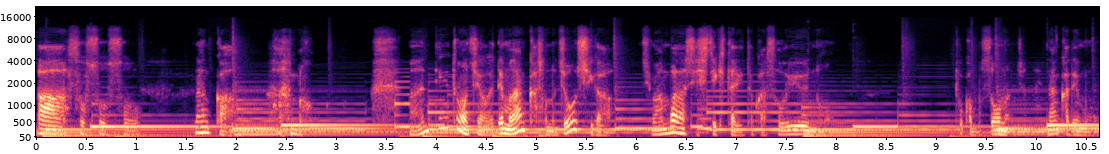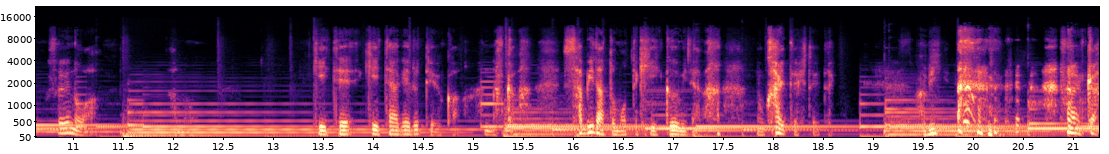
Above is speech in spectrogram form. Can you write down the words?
ああ、そうそうそう。なんか、あの、マウンティングとも違う。がでもなんかその上司が自慢話してきたりとかそういうのとかもそうなんじゃない？なんかでもそういうのは、あの、聞いて、聞いてあげるっていうか、なんか、サビだと思って聞くみたいなの書いてる人いた。サビ？なんか、あ、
